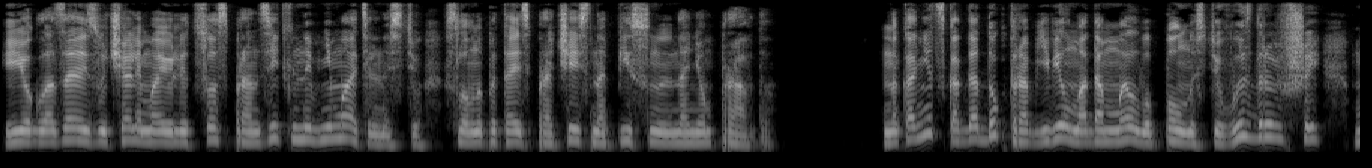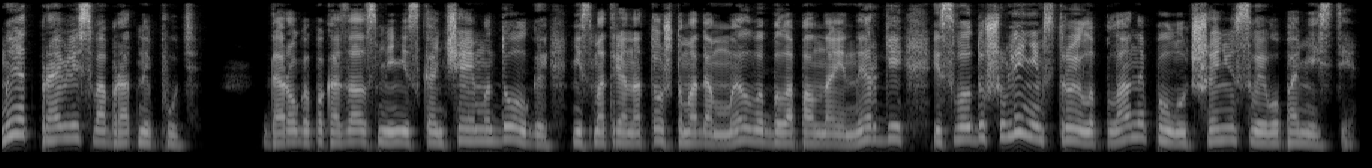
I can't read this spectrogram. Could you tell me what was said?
Ее глаза изучали мое лицо с пронзительной внимательностью, словно пытаясь прочесть написанную на нем правду. Наконец, когда доктор объявил мадам Мелву полностью выздоровевшей, мы отправились в обратный путь. Дорога показалась мне нескончаемо долгой, несмотря на то, что мадам Мелва была полна энергии и с воодушевлением строила планы по улучшению своего поместья.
